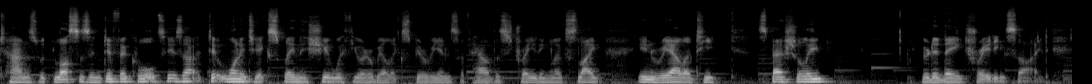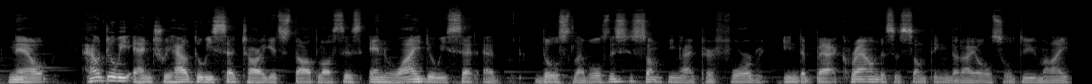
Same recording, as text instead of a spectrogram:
times with losses and difficulties. I did wanted to explain and share with you a real experience of how this trading looks like in reality, especially for the day trading side. Now, how do we entry? How do we set target stop losses? And why do we set at those levels. This is something I perform in the background. This is something that I also do my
